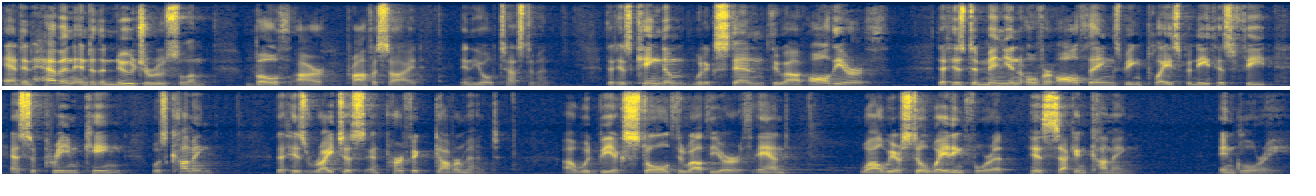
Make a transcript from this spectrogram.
and in heaven into the New Jerusalem both are prophesied in the Old Testament. That his kingdom would extend throughout all the earth that his dominion over all things being placed beneath his feet as supreme king was coming, that his righteous and perfect government uh, would be extolled throughout the earth, and while we are still waiting for it, his second coming in glory.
